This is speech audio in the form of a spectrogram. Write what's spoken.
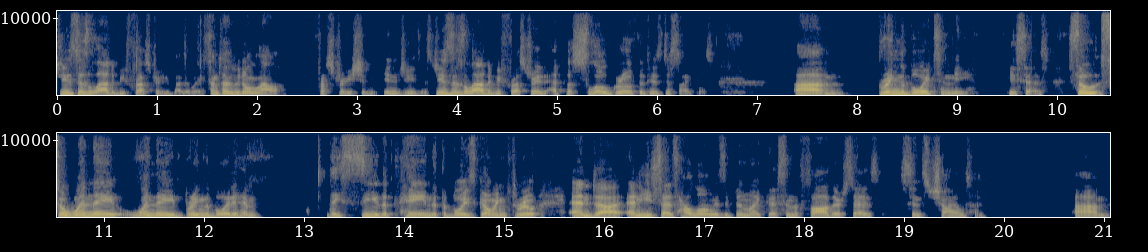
Jesus is allowed to be frustrated, by the way. Sometimes we don't allow frustration in Jesus. Jesus is allowed to be frustrated at the slow growth of his disciples. Um, bring the boy to me, he says. So so when they when they bring the boy to him, they see the pain that the boy's going through, and uh, and he says, "How long has it been like this?" And the father says, "Since childhood." Um,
